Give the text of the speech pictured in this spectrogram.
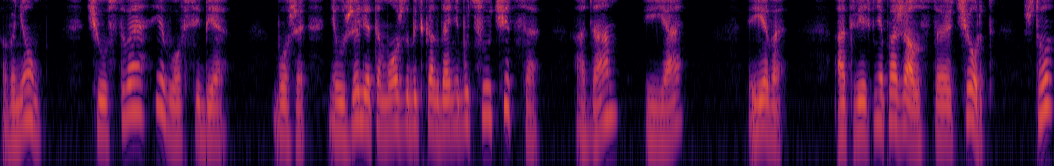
в нем, чувствуя его в себе. Боже, неужели это может быть когда-нибудь случится? Адам и я? Ева, ответь мне, пожалуйста, черт. Что?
